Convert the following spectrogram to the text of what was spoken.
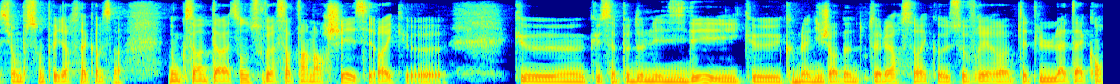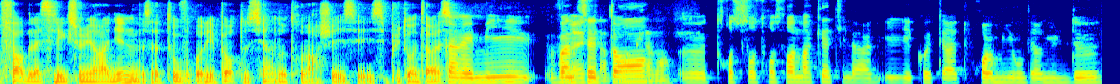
si, on, si on peut dire ça comme ça. Donc c'est intéressant de s'ouvrir certains marchés, et c'est vrai que, que, que ça peut donner des idées, et que, comme l'a dit Jordan tout à l'heure, c'est vrai que s'ouvrir euh, peut-être l'attaquant phare de la sélection iranienne, bah, ça t'ouvre les portes aussi à un autre marché, c'est c'est plutôt intéressant. Taremi, 27 clairement, ans, euh, trans- sur Transfer Market, il, a, il est coté à 3,2 millions.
